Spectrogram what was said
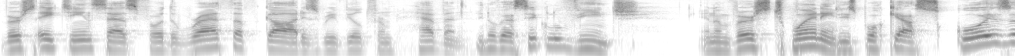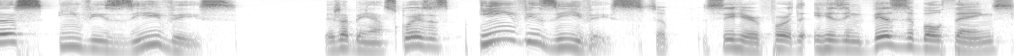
Verse 18 says, For the wrath of God is revealed from heaven. E no versículo 20 And in verse 20, diz: Porque as coisas invisíveis, veja bem, as coisas invisíveis, so see here, for the, his invisible things,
